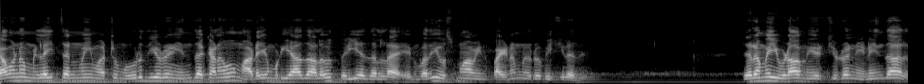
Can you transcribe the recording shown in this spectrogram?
கவனம் நிலைத்தன்மை மற்றும் உறுதியுடன் எந்த கனவும் அடைய முடியாத அளவு பெரியதல்ல என்பதை உஸ்மாவின் பயணம் நிரூபிக்கிறது. திறமை விடாமுயற்சியுடன் இணைந்தால்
